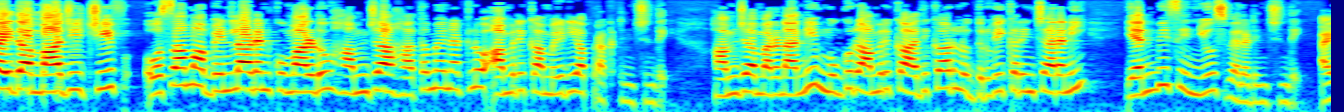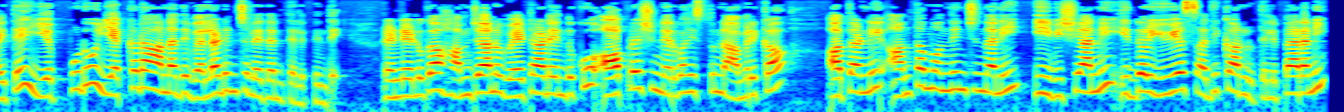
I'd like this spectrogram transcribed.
ఖైదా మాజీ చీఫ్ ఒసామా బిన్ లాడెన్ కుమారుడు హంజా హతమైనట్లు అమెరికా మీడియా ప్రకటించింది. హంజా మరణాన్ని ముగ్గురు అమెరికా అధికారులు ధృవీకరించారని ఎన్బీసీ న్యూస్ వెల్లడించింది. అయితే ఎప్పుడూ ఎక్కడా అన్నది వెల్లడించలేదని తెలిపింది. రెండేళ్ళుగా హంజాను వేటాడేందుకు ఆపరేషన్ నిర్వహిస్తున్న అమెరికా అతన్ని అంతమొందించిందని ఈ విషయాన్ని ఇద్దరు యుఎస్ అధికారులు తెలిపారని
